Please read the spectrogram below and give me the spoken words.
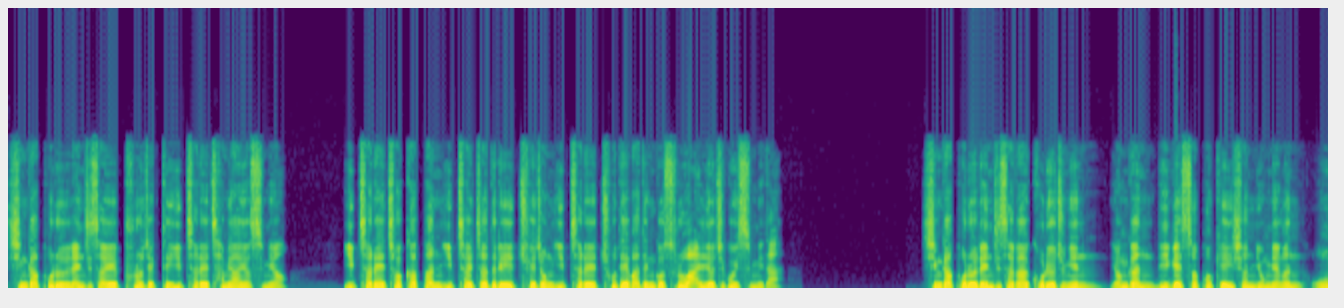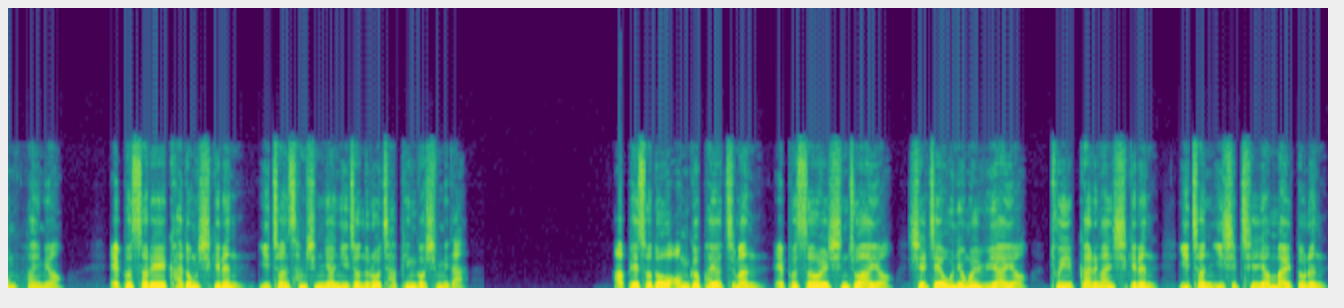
싱가포르 렌지사의 프로젝트 입찰에 참여하였으며 입찰에 적합한 입찰자들이 최종 입찰에 초대받은 것으로 알려지고 있습니다. 싱가포르 렌지사가 고려 중인 연간 리게 서퍼케이션 용량은 5음파이며 F서류의 가동 시기는 2030년 이전으로 잡힌 것입니다. 앞에서도 언급하였지만 F서울 신조하여 실제 운용을 위하여 투입 가능한 시기는 2027년 말 또는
